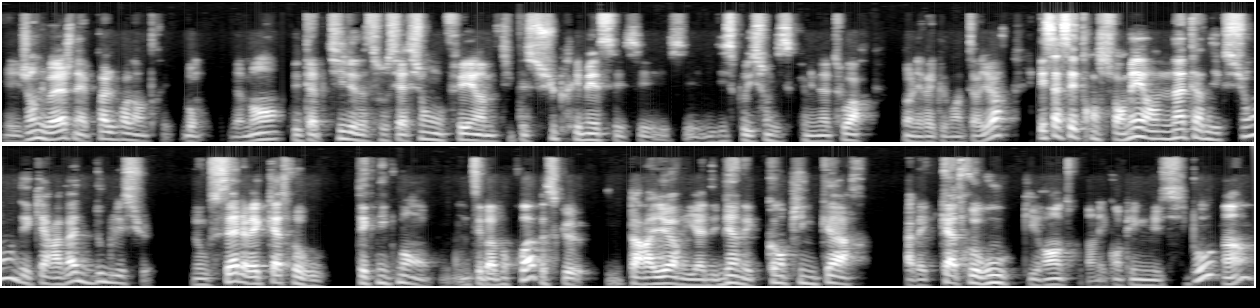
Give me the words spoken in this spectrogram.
les gens du voyage n'avaient pas le droit d'entrer. Bon, évidemment, petit à petit, les associations ont fait un petit peu supprimer ces, ces, ces dispositions discriminatoires dans les règlements intérieurs, et ça s'est transformé en interdiction des caravanes double essieu. donc celle avec quatre roues. Techniquement, on ne sait pas pourquoi, parce que par ailleurs, il y a des, bien des camping-cars avec quatre roues qui rentrent dans les campings municipaux, hein.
